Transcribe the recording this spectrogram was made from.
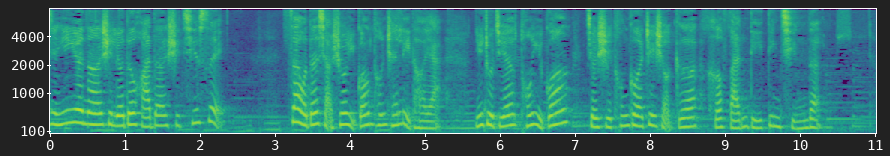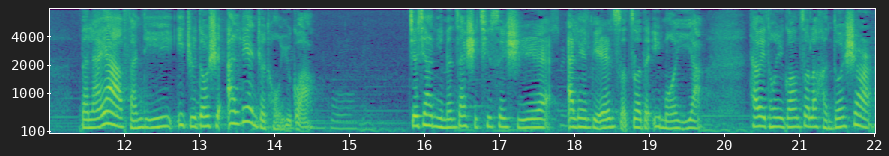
景音乐呢是刘德华的《十七岁》。在我的小说《与光同尘》里头呀，女主角童宇光就是通过这首歌和樊迪定情的。本来呀，樊迪一直都是暗恋着童宇光，就像你们在十七岁时暗恋别人所做的一模一样。他为童宇光做了很多事儿，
